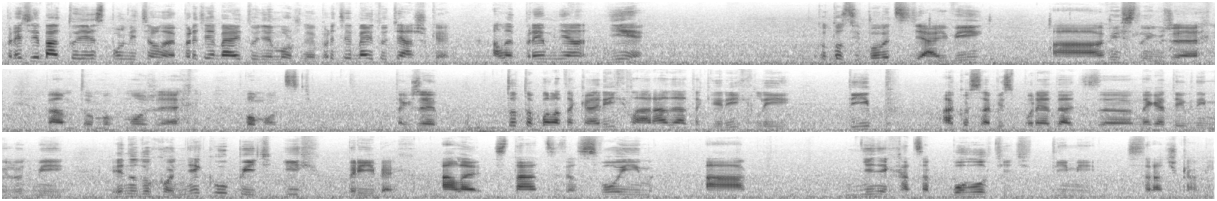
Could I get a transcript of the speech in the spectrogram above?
Pre teba to je nesplniteľné, pre teba je to nemožné, pre teba je to ťažké, ale pre mňa nie. Toto si povedzte aj vy a myslím, že vám to môže pomôcť. Takže toto bola taká rýchla rada, taký rýchly tip, ako sa vysporiadať s negatívnymi ľuďmi. Jednoducho nekúpiť ich príbeh, ale stáť si za svojím a nenechať sa pohltiť tými sračkami.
